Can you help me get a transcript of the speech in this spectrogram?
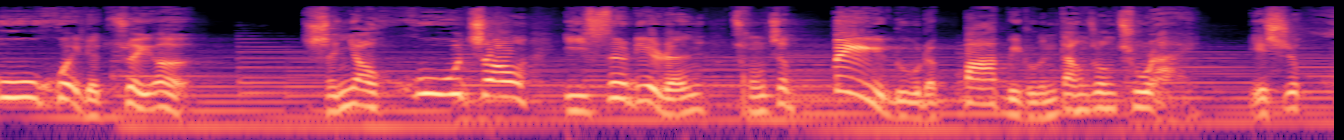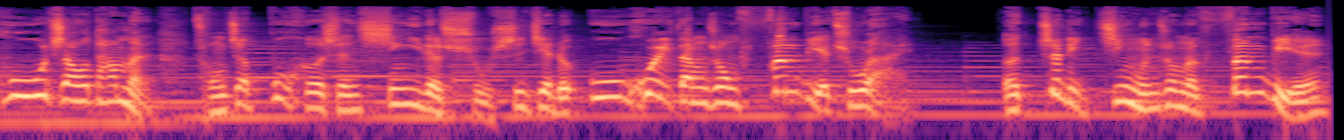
污秽的罪恶。神要呼召以色列人从这被掳的巴比伦当中出来。也是呼召他们从这不合神心意的属世界的污秽当中分别出来，而这里经文中的分别，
